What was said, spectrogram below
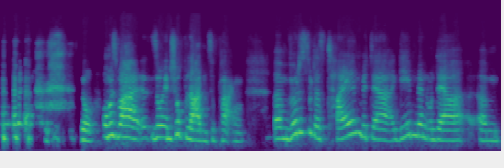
so, um es mal so in Schubladen zu packen. Ähm, würdest du das teilen mit der gebenden und der ähm,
